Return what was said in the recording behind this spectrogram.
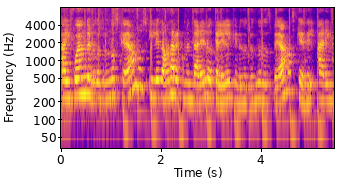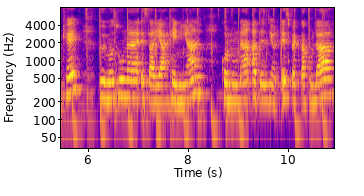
Ahí fue donde nosotros nos quedamos y les vamos a recomendar el hotel en el que nosotros nos hospedamos, que es el Aren Cave. Tuvimos una estadía genial, con una atención espectacular,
